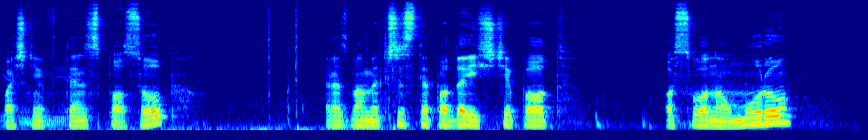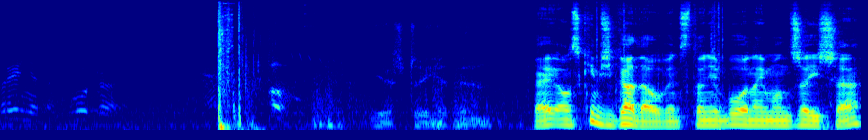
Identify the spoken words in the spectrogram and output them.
Właśnie w ten sposób. Teraz mamy czyste podejście pod osłoną muru. Jeszcze jeden. Okej, on z kimś gadał, więc to nie było najmądrzejsze.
